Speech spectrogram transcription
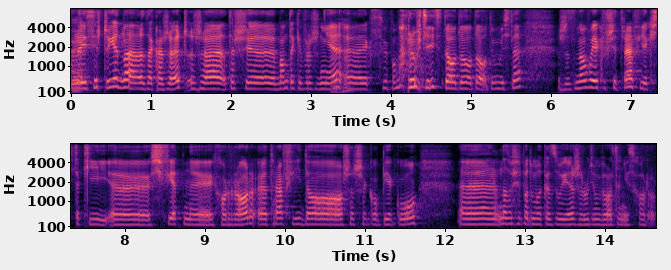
Ale jest jeszcze jedna taka rzecz, że też się, mam takie wrażenie, Mhm. e, jak sobie pomarudzić, to, to, to o tym myślę, że znowu jak już się trafi jakiś taki e, świetny horror, e, trafi do szerszego biegu, e, no to się potem okazuje, że ludzie mówią, ale to nie jest horror.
